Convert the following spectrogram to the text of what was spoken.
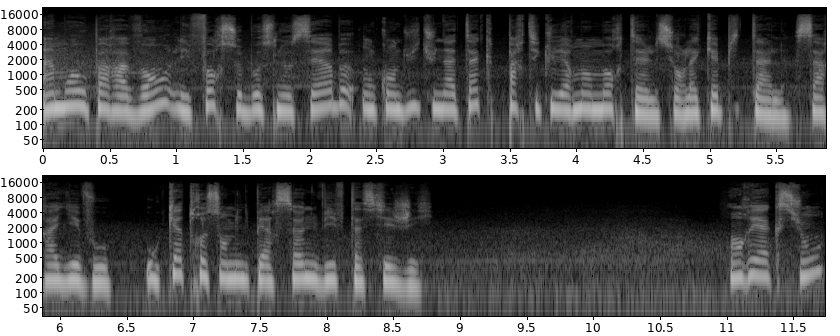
Un mois auparavant, les forces bosno-serbes ont conduit une attaque particulièrement mortelle sur la capitale, Sarajevo, où 400 000 personnes vivent assiégées. En réaction,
